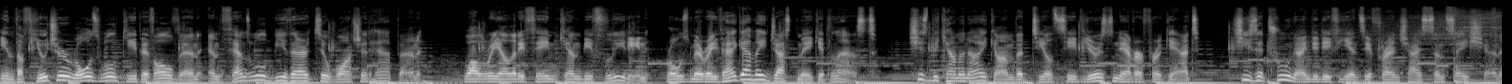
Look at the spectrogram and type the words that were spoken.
In the future, Rose will keep evolving and fans will be there to watch it happen. While reality fame can be fleeting, Rosemarie Vega may just make it last. She's become an icon that TLC viewers never forget. She's a true 90 Day Fiancé franchise sensation.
